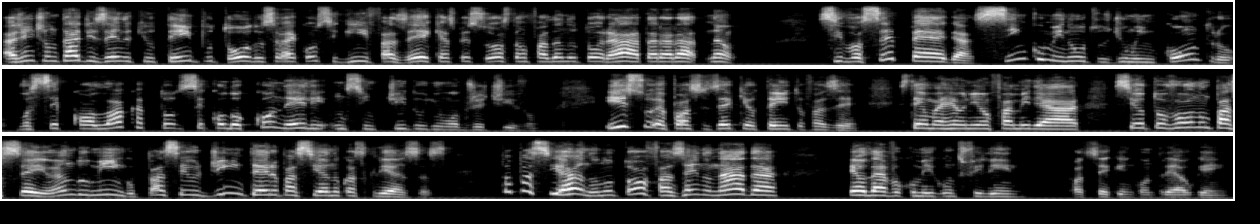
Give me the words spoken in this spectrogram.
a gente não está dizendo que o tempo todo você vai conseguir fazer, que as pessoas estão falando Torá, tarará. Não. Se você pega cinco minutos de um encontro, você coloca todo, você colocou nele um sentido e um objetivo. Isso eu posso dizer que eu tento fazer. Se tem uma reunião familiar, se eu tô vou num passeio, é um domingo, passei o dia inteiro passeando com as crianças. Estou passeando, não estou fazendo nada. Eu levo comigo um tefilim. Pode ser que encontrei alguém.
